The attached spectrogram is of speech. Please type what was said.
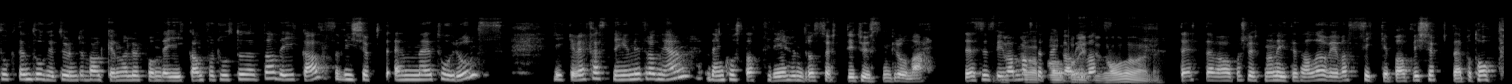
tok den tunge turen til banken og lurte på om det gikk an for to studenter. Det gikk an, så vi kjøpte en eh, toroms like ved festningen i Trondheim. Den kosta 370 000 kroner. Det syns vi var masse penger. Vi var, dette var på slutten av 90-tallet, og vi var sikre på at vi kjøpte på topp.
